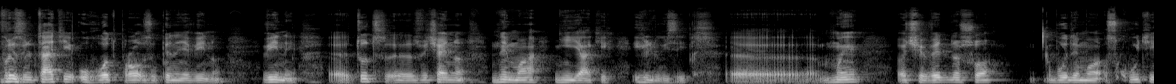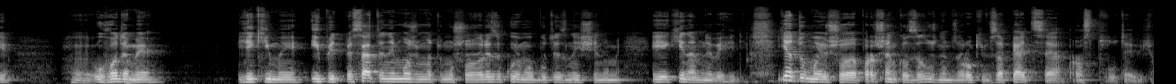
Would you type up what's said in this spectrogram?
в результаті угод про зупинення війну. Війни Е, тут, е, звичайно, нема ніяких ілюзій. Е, Ми, очевидно, що будемо скуті угодами які ми і підписати не можемо, тому що ризикуємо бути знищеними, і які нам не вигідні. Я думаю, що Порошенко Залужним за років за п'ять це розплутають.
